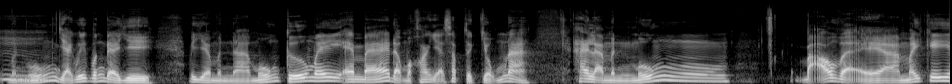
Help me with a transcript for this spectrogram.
ừ. mình muốn giải quyết vấn đề gì bây giờ mình à, muốn cứu mấy em bé động vật hoang dã sắp tuyệt chủng nè hay là mình muốn bảo vệ à, mấy cái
